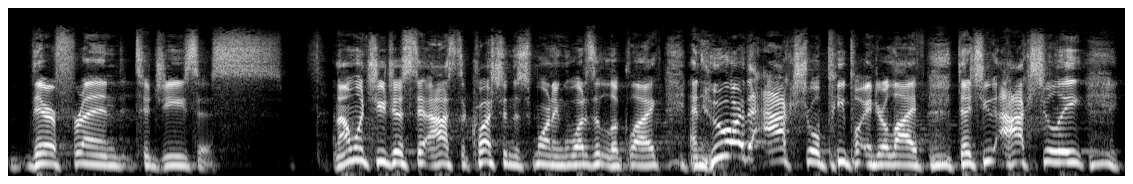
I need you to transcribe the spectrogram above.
their friend to Jesus. And I want you just to ask the question this morning what does it look like? And who are the actual people in your life that you actually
